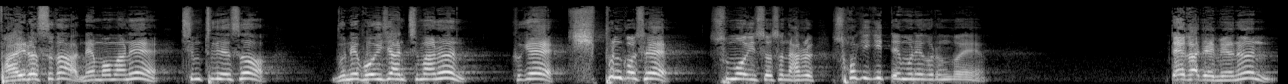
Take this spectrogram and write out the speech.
바이러스가 내 몸 안에 침투해서 눈에 보이지 않지만은 그게 깊은 곳에 숨어 있어서 나를 속이기 때문에 그런 거예요. 때가 되면은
